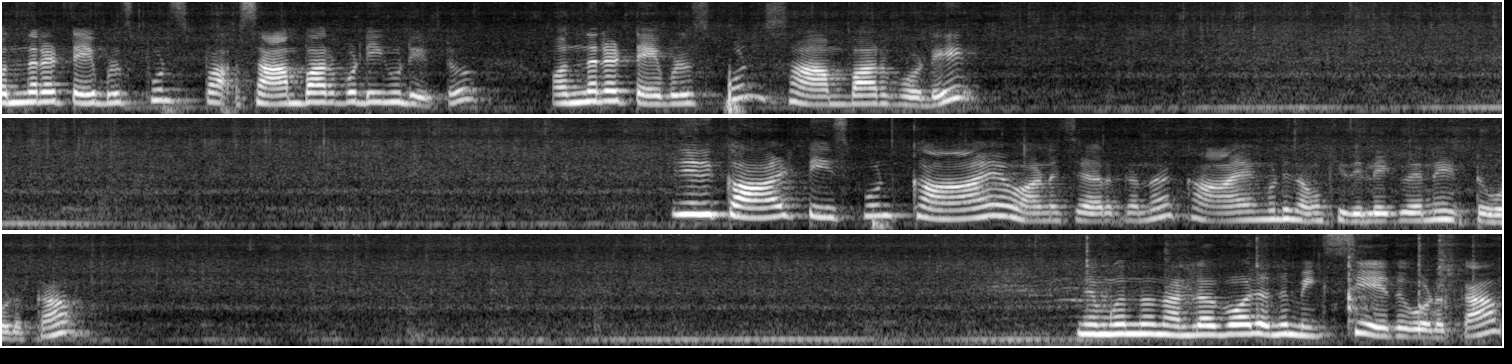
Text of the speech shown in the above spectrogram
ഒന്നര ടേബിൾ സ്പൂൺ സാമ്പാർ പൊടിയും കൂടി ഇട്ടു. ഒന്നര ടേബിൾ സ്പൂൺ സാമ്പാർ പൊടി. ഇനി ഒരു കാൽ ടീസ്പൂൺ കായമാണ് ചേർക്കുന്നത്. കായം കൂടി നമുക്ക് ഇതിലേക്ക് തന്നെ ഇട്ട് കൊടുക്കാം. നമുക്കൊന്ന് നല്ലപോലെ ഒന്ന് മിക്സ് ചെയ്ത് കൊടുക്കാം.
